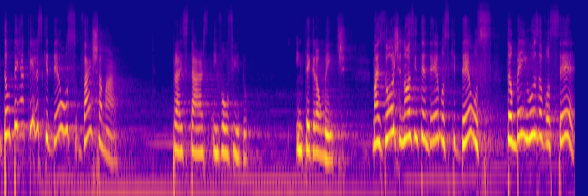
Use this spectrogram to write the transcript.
Então tem aqueles que Deus vai chamar para estar envolvido integralmente. Mas hoje nós entendemos que Deus também usa você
